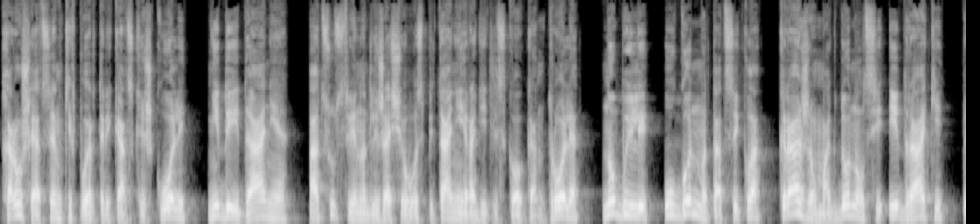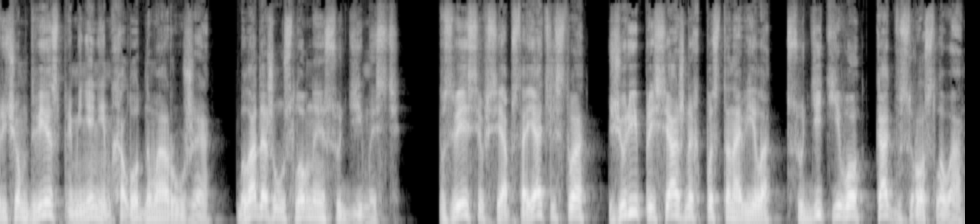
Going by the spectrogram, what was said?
хорошие оценки в пуэрториканской школе, недоедание, отсутствие надлежащего воспитания и родительского контроля, но были угон мотоцикла, кража в Макдоналдсе и драки, причем две с применением холодного оружия. Была даже условная судимость. Взвесив все обстоятельства, жюри присяжных постановило судить его как взрослого.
